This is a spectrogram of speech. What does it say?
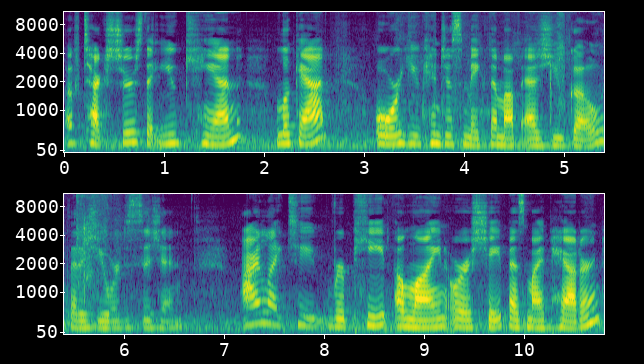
of textures that you can look at or you can just make them up as you go. That is your decision. I like to repeat a line or a shape as my pattern.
